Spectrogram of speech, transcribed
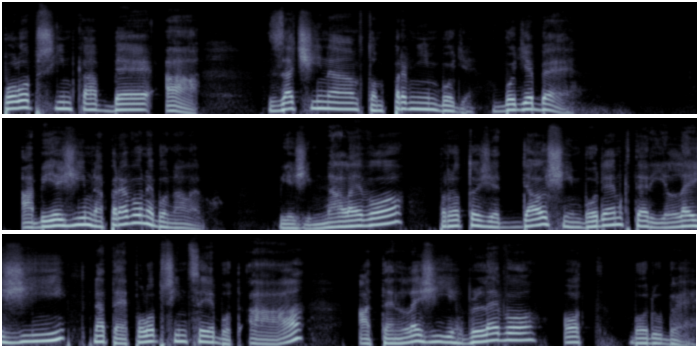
polopřímka BA. Začínám v tom prvním bodě, v bodě B. A běžím napravo nebo nalevo? Běžím nalevo, protože dalším bodem, který leží na té polopřímce je bod A a ten leží vlevo od bodu B.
